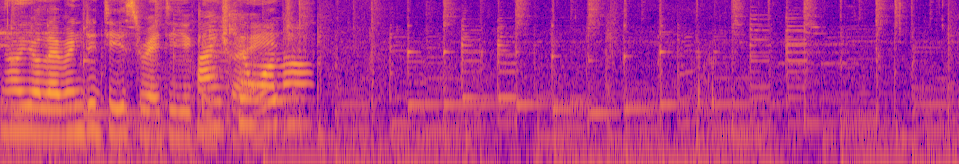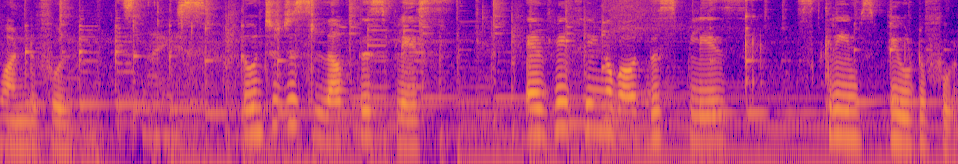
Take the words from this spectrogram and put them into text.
Now your lavender tea is ready. You can Thank you, try it. Mona. Wonderful. It's nice. Don't you just love this place? Everything about this place screams beautiful.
